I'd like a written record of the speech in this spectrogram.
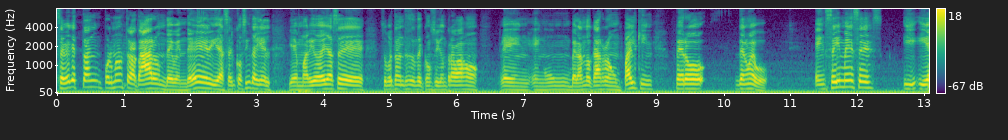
se ve que están, por lo menos trataron de vender y de hacer cositas, y el, y el marido de ella se, supuestamente se consiguió un trabajo en, en un, velando carros en un parking, pero, de nuevo, en seis meses, y, y,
